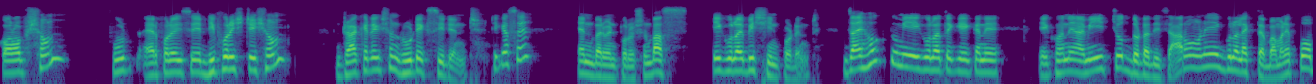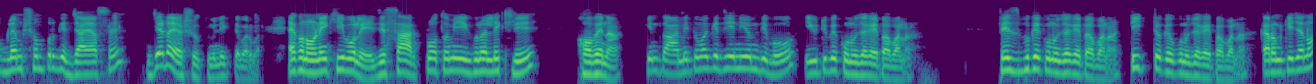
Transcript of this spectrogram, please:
corruption food এরপরে হচ্ছে deforestation drug addiction road accident ঠিক আছে? এনভায়রনমেন্ট পলিউশন বাস, এগুলাই বেশি ইম্পর্টেন্ট যাই হোক, তুমি এইগুলা থেকে এখানে এখানে আমি চোদ্দটা দিচ্ছি আরও অনেকগুলো লিখতে পারবা মানে প্রবলেম সম্পর্কে যাই আছে, যেটাই আসুক তুমি লিখতে পারবা। এখন অনেকেই বলে যে, স্যার, প্রথমে এগুলো লিখলে হবে না। কিন্তু আমি তোমাকে যে নিয়ম দিব, ইউটিউবে কোনো জায়গায় পাবা না। ফেসবুকে কোনো জায়গায় পাবা না টিকটকে কোনো জায়গায় পাবা না। কারণ কি জানো?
